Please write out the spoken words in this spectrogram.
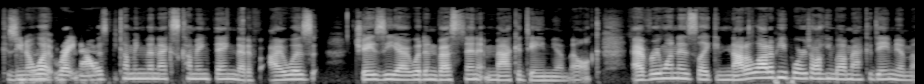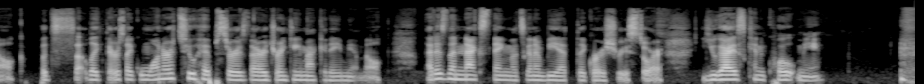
Because you know Mhm. what? Right now is becoming the next coming thing that if I was Jay Z, I would invest in macadamia milk. Everyone is like not a lot of people are talking about macadamia milk but so, like there's like one or two hipsters that are drinking macadamia milk. That is the next thing that's going to be at the grocery store. You guys can quote me.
